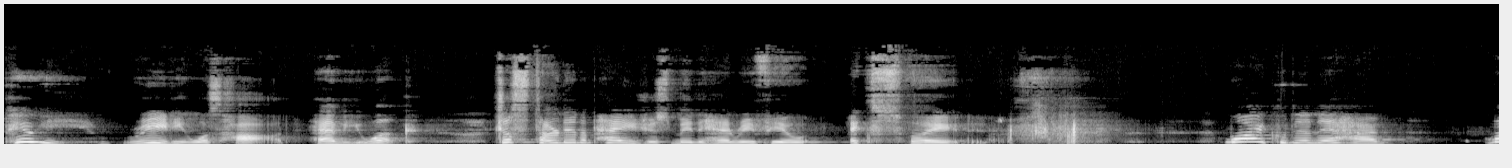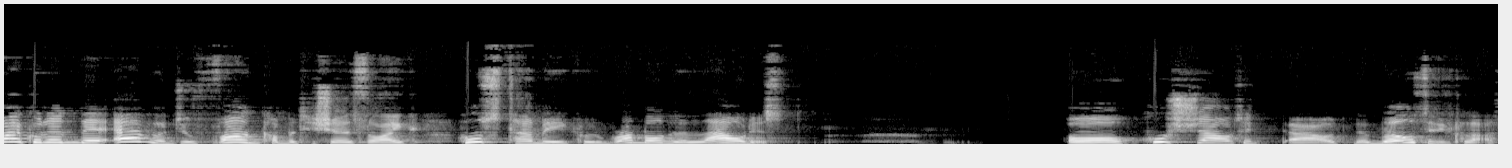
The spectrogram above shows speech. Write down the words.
Piggy, reading was hard, heavy work. Just turning the pages made Henry feel excited. Why couldn't they have? Why couldn't they ever do fun competitions like whose tummy could rumble the loudest? or who shouted out the most in class,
